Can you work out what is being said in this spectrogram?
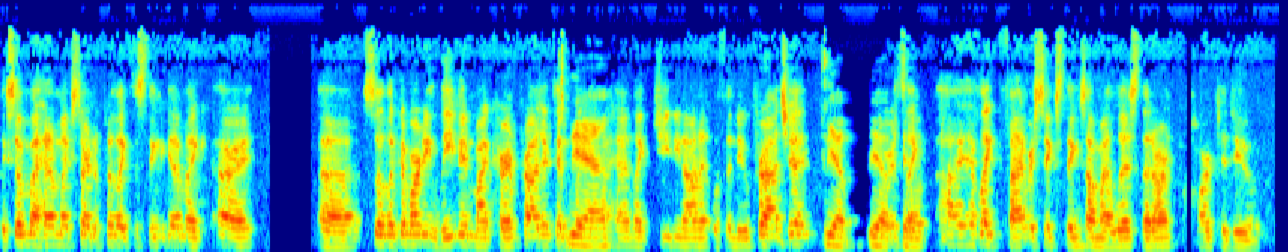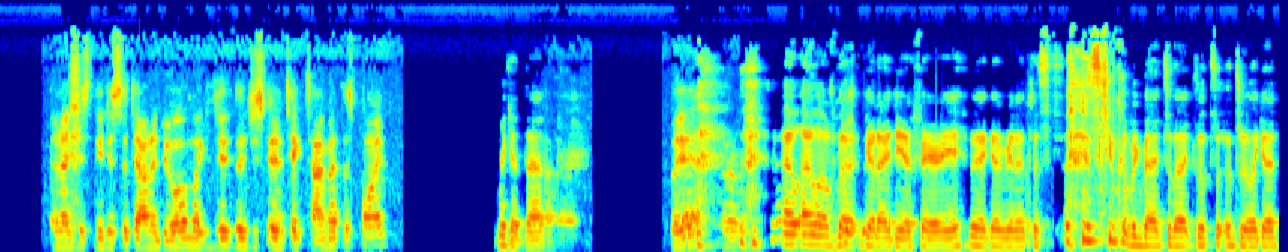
like so in my head I'm like starting to put like this thing together. I'm like, all right. Uh, so like I'm already leaving my current project and yeah. in my head like cheating on it with a new project. Yep. Yeah. Where it's yep. like oh, I have like five or six things on my list that aren't hard to do, and I just need to sit down and do them. Like they're just going to take time at this point. We get that. Uh, but yeah, I, I, love that good idea, fairy. I'm gonna just just keep coming back to that because it's it's really good.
